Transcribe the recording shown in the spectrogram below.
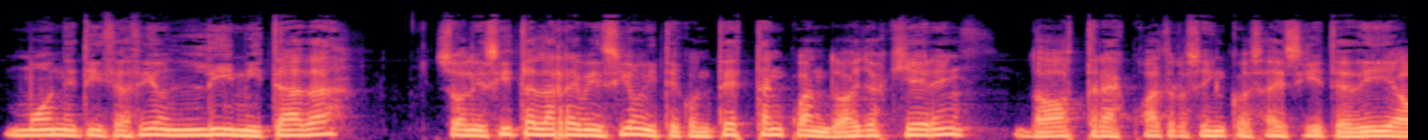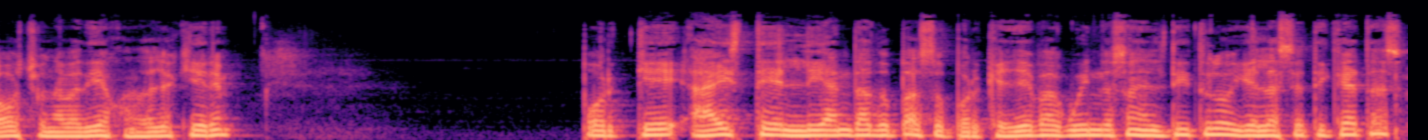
monetización limitada, solicita la revisión y te contestan cuando ellos quieren, 2, 3, 4, 5, 6, 7 días, 8, 9 días, cuando ellos quieren. Porque a este le han dado paso porque lleva Windows en el título y en las etiquetas.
